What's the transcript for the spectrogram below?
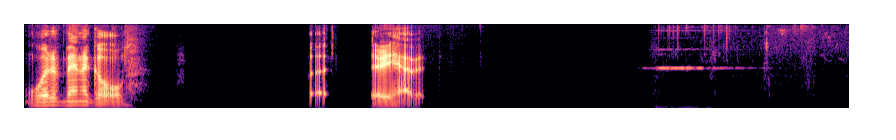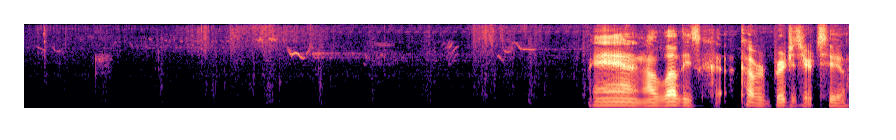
Would have been a gold. But there you have it. Man, I love these covered bridges here too.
